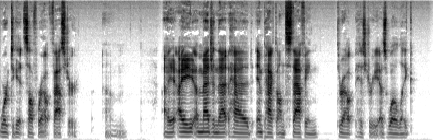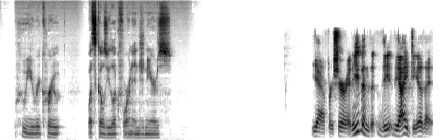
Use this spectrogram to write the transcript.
work to get software out faster. Um, I I imagine that had impact on staffing throughout history as well, like who you recruit, what skills you look for in engineers. Yeah, for sure. And even the, the, the idea that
